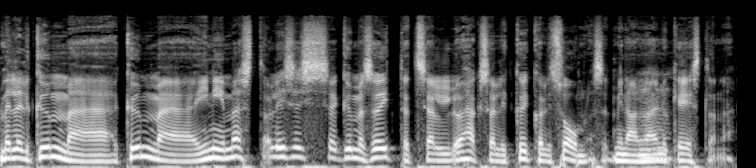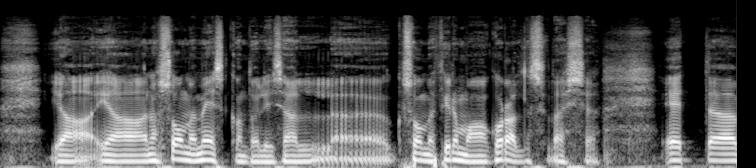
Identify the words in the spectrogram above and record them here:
meil oli kümme, kümme inimest oli siis, kümme sõitjat, seal üheksa olid, kõik olid soomlased, mina olin mm -hmm. ainuke eestlane. ja, ja noh, Soome meeskond oli seal, äh, Soome firma korraldas seda asja, et äh,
